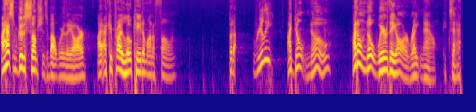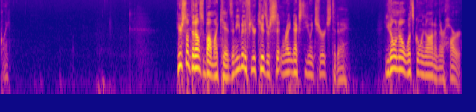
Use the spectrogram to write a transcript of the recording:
I have some good assumptions about where they are. I, I can probably locate them on a phone. But uh, really, I don't know. I don't know where they are right now exactly. Here's something else about my kids, and even if your kids are sitting right next to you in church today, you don't know what's going on in their heart.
